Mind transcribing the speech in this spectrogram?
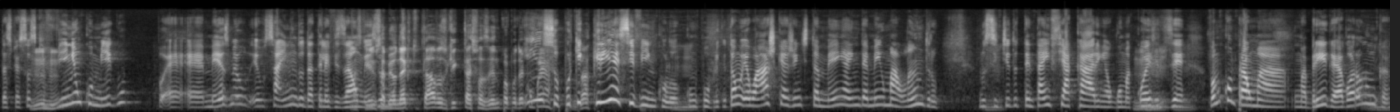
das pessoas que Uhum. vinham comigo, é, é, mesmo eu, eu saindo da televisão, Mas mesmo saber onde é que tu estavas, o que que estás fazendo para poder acompanhar. isso, porque Exato. cria esse vínculo Uhum. com o público. Então, eu acho que a gente também ainda é meio malandro Uhum. no sentido de tentar cara em alguma coisa e dizer, vamos comprar uma, uma briga, é agora ou nunca.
